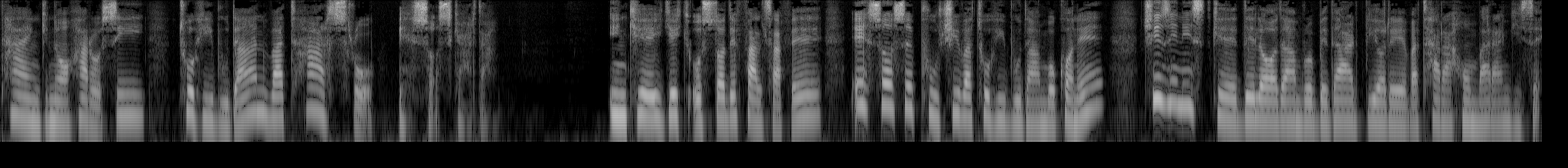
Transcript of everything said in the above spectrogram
تنگ ناهراسی، توهی بودن و ترس رو احساس کردم. اینکه یک استاد فلسفه احساس پوچی و توهی بودن بکنه چیزی نیست که دل آدم رو به درد بیاره و ترحم برانگیزه.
